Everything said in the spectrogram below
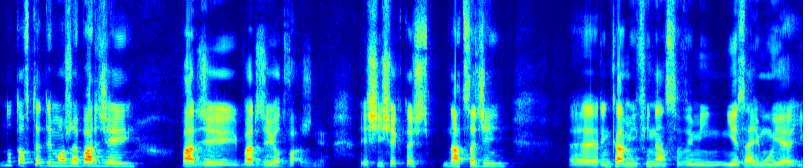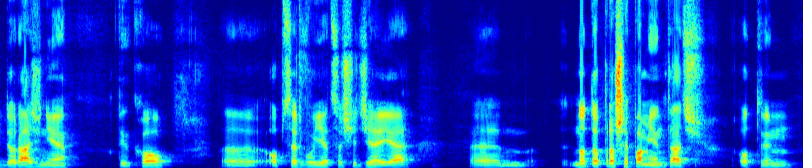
no to wtedy może bardziej, bardziej, bardziej odważnie. Jeśli się ktoś na co dzień e, rynkami finansowymi nie zajmuje i doraźnie tylko e, obserwuje, co się dzieje, no to proszę pamiętać o tym,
